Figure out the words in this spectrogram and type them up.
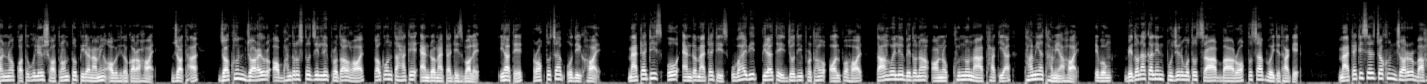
অন্য কতগুলি স্বতন্ত্র পীড়া নামে অবহিত করা হয়, যথা যখন জরায়ুর অভ্যন্তরস্থ জিল্লি প্রদাহ হয়, তখন তাহাকে অ্যান্ড্রোম্যাটাইটিস বলে। ইহাতে রক্তচাপ অধিক হয়। ম্যাটাইটিস ও অ্যান্ডোম্যাটাইটিস উভয়বিধ পীড়াতেই যদি প্রদাহ অল্প হয় তা হইলে বেদনা অনক্ষুণ্ণ না থাকিয়া থামিয়া থামিয়া হয় এবং বেদনাকালীন পুজোর মতো স্রাব বা রক্তচাপ হইতে থাকে। ম্যাটাইটিসের যখন জ্বরের বাহ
